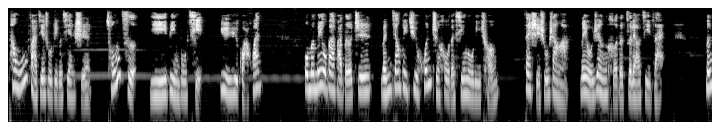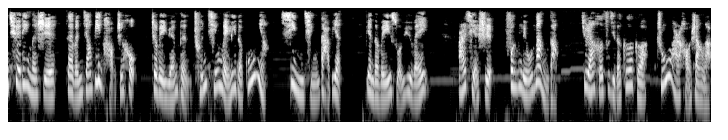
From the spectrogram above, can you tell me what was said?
他无法接受这个现实，从此一病不起，郁郁寡欢。我们没有办法得知文姜被拒婚之后的心路历程，在史书上啊，没有任何的资料记载。能确定的是，在文姜病好之后。这位原本纯情美丽的姑娘性情大变，变得为所欲为，而且是风流浪荡，居然和自己的哥哥珠儿好上了，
